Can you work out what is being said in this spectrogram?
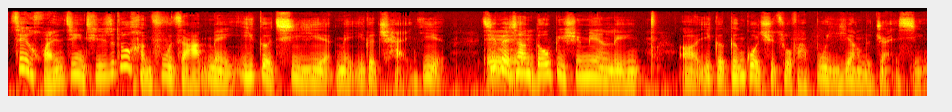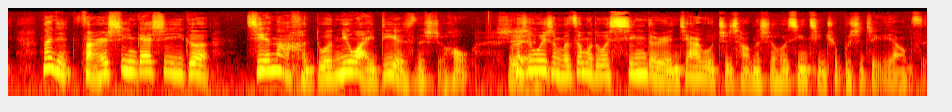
这个环境其实都很复杂，每一个企业、每一个产业，基本上都必须面临啊一个跟过去做法不一样的转型。那你反而是应该是一个接纳很多 new ideas 的时候，可是为什么这么多新的人加入职场的时候，心情却不是这个样子？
